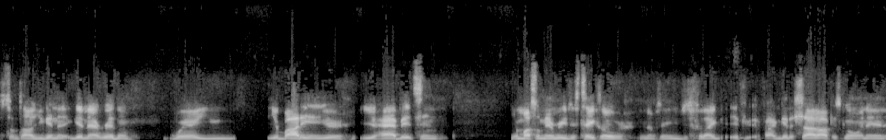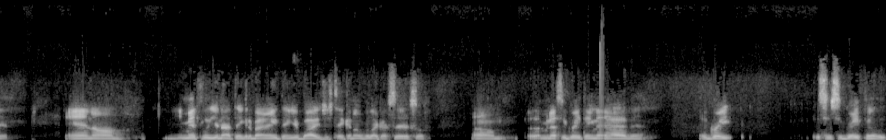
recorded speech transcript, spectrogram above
sometimes you get in that, get in that rhythm where you your body and your your habits and your muscle memory just takes over. You know what I'm saying? You just feel like if if I can get a shot off, it's going in, and and um, mentally you're not thinking about anything. Your body's just taking over, like I said. So, um, I mean, that's a great thing to have, and a great. It's just a great feeling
